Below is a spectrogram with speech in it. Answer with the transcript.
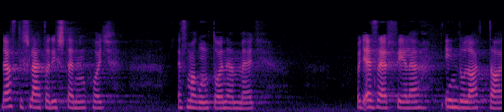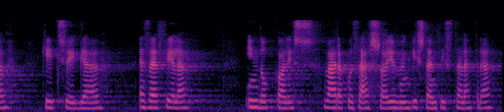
De azt is látod, Istenünk, hogy ez magunktól nem megy, hogy ezerféle indulattal, kétséggel, ezerféle indokkal és várakozással jövünk Isten tiszteletre,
